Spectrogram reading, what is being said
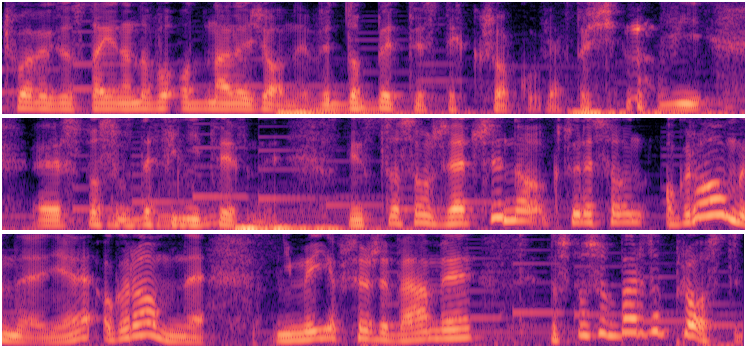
człowiek zostaje na nowo odnaleziony, wydobyty z tych krzoków, jak to się mówi e, w sposób mhm. definitywny. Więc to są rzeczy, no, które są ogromne, nie? Ogromne. I my je przeżywamy no, w sposób bardzo prosty.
